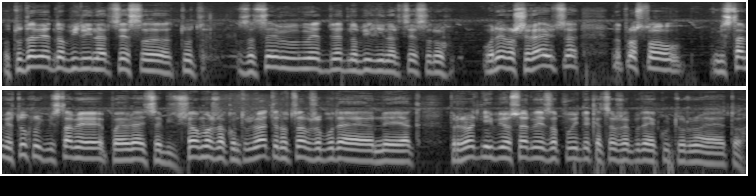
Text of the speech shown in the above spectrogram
Отут видно білі нарциси, тут за цим видно білі нарциси. Ну, вони розширяються, ну просто містами тухнуть, містами появляється більше. Що можна контролювати, ну це вже буде не як природній біосферний заповідник, а це вже буде як культурне то.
